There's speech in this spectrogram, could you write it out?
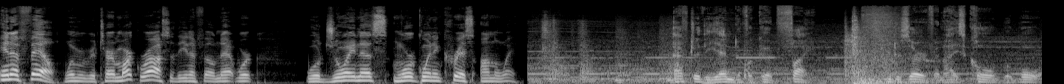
NFL. When we return, Mark Ross of the NFL Network will join us. More Gwynn and Chris on the way. After the end of a good fight, you deserve an ice cold reward.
